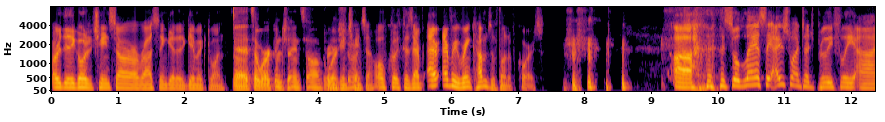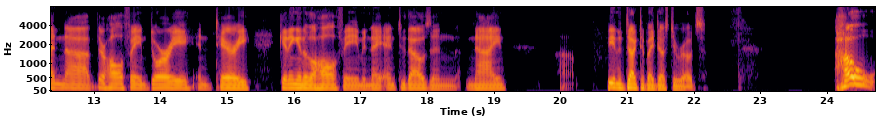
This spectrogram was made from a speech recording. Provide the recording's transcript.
Or did they go to Chainsaw or Us and get a gimmicked one? Yeah, it's a working chainsaw. I'm working sure. chainsaw. Oh, of course, because every, every ring comes with one, of course. uh, so lastly, I just want to touch briefly on uh, their Hall of Fame, Dory and Terry getting into the Hall of Fame in, in 2009, uh, being inducted by Dusty Rhodes. How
